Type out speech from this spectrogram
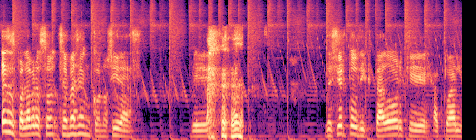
esas palabras son, se me hacen conocidas de, de cierto dictador que actual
